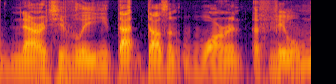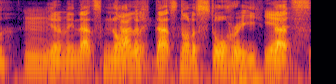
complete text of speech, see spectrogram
narratively that doesn't warrant a film Mm. you know what i mean that's not Totally. a, that's not a story Yeah. that's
